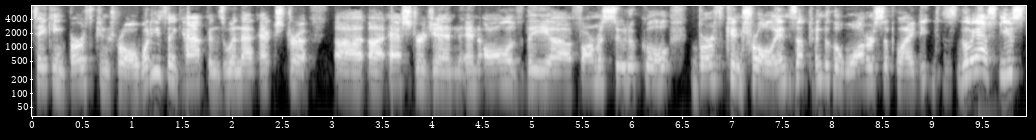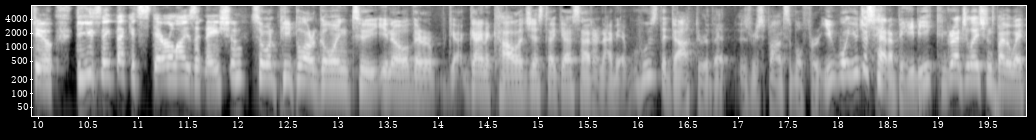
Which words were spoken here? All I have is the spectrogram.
taking birth control. What do you think happens when that extra uh, uh, estrogen and all of the uh, pharmaceutical birth control ends up into the water supply. Do, let me ask you, Stew. Do you think that could sterilize a nation? So when people are going to, you know, their gynecologist, I guess I don't know. I mean, who's the doctor that is responsible for you? Well, you just had a baby. Congratulations, by the way.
